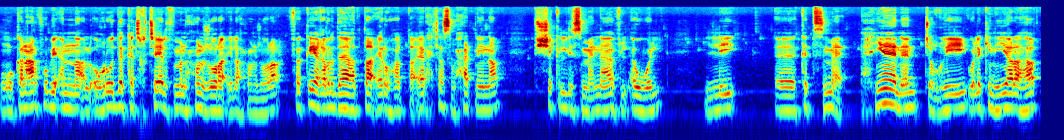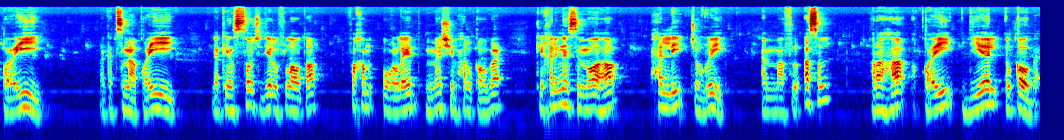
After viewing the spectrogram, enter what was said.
وكنعرفوا بأن الأغرودة كتختلف من حنجرة إلى حنجرة فكيغردها هاد الطائر وهاد الطائر حتى صبحت لنا في الشكل اللي سمعناه في الأول اللي كتسمع أحيانا تغي ولكن هي راها قعي. راه كتسمع قعي. لكن الصوت ديال الفلوطه فخم وغليظ ماشي بحال القوبع. كيخلينا نسمعوها بحال اللي تغي. أما في الأصل راها قعي ديال القوبع.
